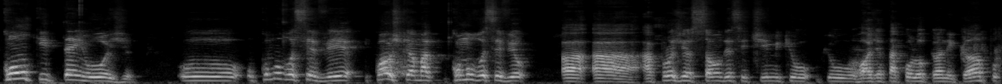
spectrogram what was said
com o que tem hoje, o, o como você vê, qual esquema, como você vê a, a, a projeção desse time que o, que o Roger está colocando em campo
